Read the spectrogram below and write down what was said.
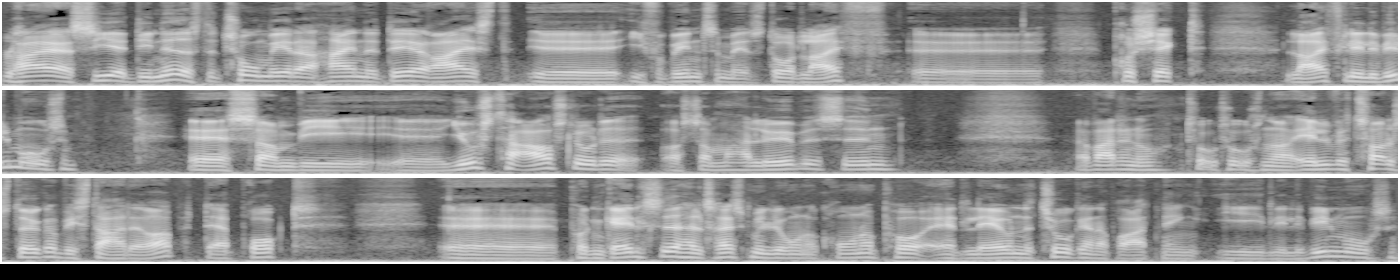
plejer jeg at sige, at de nederste to meter af hegnet, det er rejst øh, i forbindelse med et stort live-projekt, øh, Live Lille Vildmose, øh, som vi øh, just har afsluttet, og som har løbet siden, hvad var det nu, 2011, 12 stykker, vi startede op. Der er brugt øh, på den gale side 50 millioner kroner på at lave naturgenopretning i Lille Vildmose.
